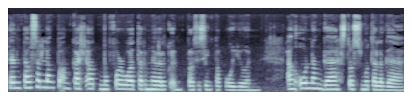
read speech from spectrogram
10,000 lang po ang cash out mo for water miracle and processing pa po yun. Ang unang gastos mo talaga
